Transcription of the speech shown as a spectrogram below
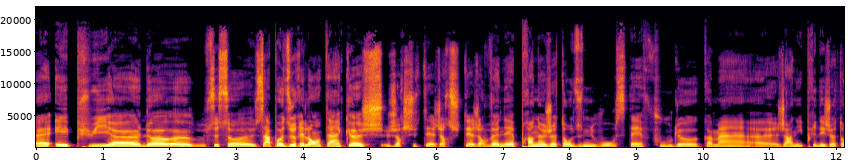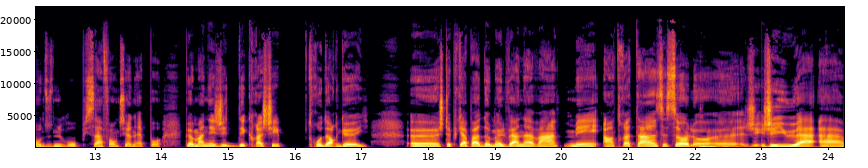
Euh, et puis euh, là, euh, c'est ça, ça a pas duré longtemps que je, je rechutais, je rechutais, je revenais prendre un jeton du nouveau. C'était fou là, comment j'en ai pris des jetons du nouveau, puis ça fonctionnait pas. Puis à un moment donné, j'ai décroché trop d'orgueil. Euh, j'étais plus capable de me lever en avant, mais entre-temps, c'est ça, là, j'ai eu à, à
